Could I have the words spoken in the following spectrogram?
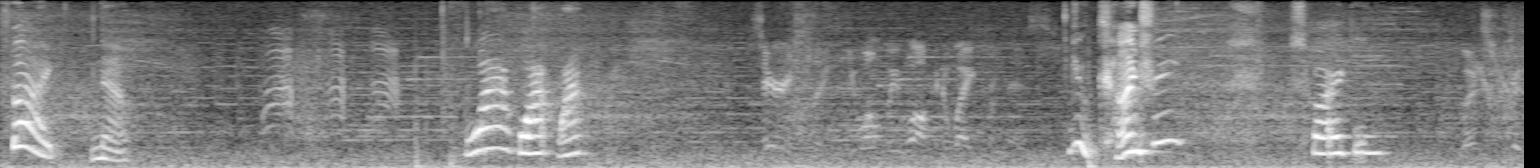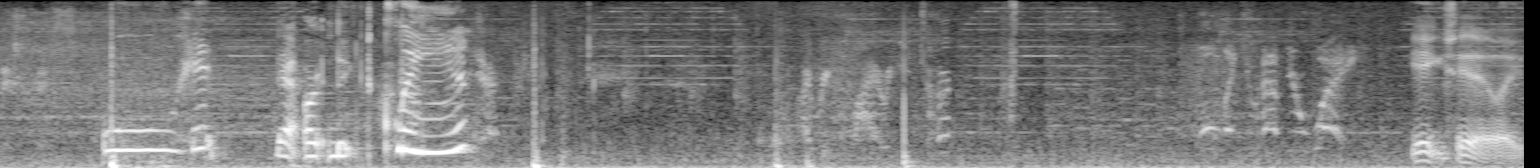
Fight. No. Wah wah wah. Seriously, you won't be walking away from this. You country? Sparky. Let's finish this. Ooh, hit. That art looked clean. I Yeah, you say that like.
